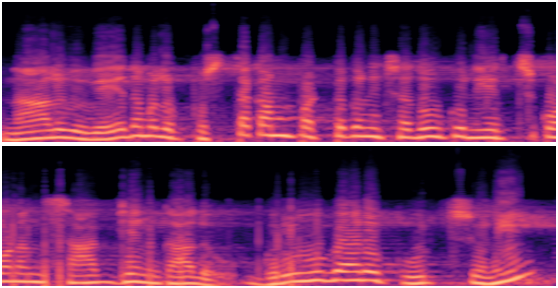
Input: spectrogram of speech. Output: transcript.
నాలుగు వేదములు పుస్తకం పట్టుకుని చదువుకు నేర్చుకోవడం సాధ్యం కాదు. గురువుగారు కూర్చుని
